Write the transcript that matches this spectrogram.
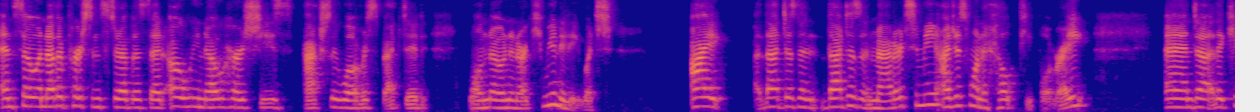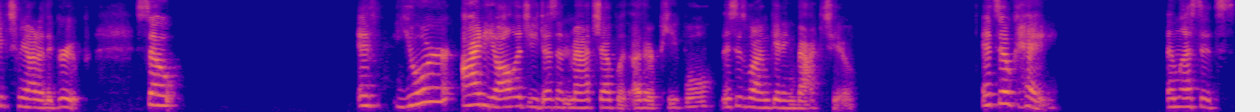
And so another person stood up and said, Oh, we know her. She's actually well respected, well known in our community, which I that doesn't that doesn't matter to me. I just want to help people, right? And uh, they kicked me out of the group. So if your ideology doesn't match up with other people, this is what I'm getting back to. It's okay unless it's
